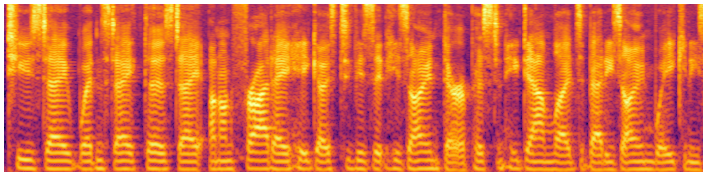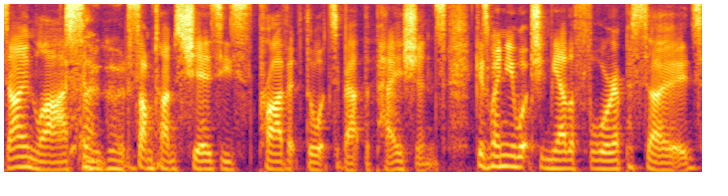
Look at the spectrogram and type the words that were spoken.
Tuesday, Wednesday, Thursday, and on Friday he goes to visit his own therapist and he downloads about his own week and his own life. So good. Sometimes shares his private thoughts about the patients. Because when you're watching the other four episodes,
